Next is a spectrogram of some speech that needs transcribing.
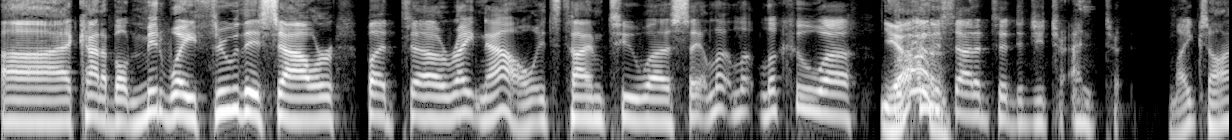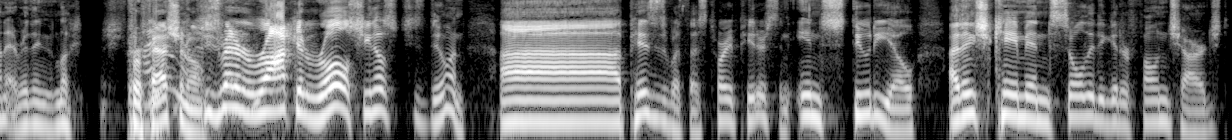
uh, kind of about midway through this hour. But uh, right now, it's time to uh, say, look, look, look who, uh, look Yeah. who decided to. Did you turn? turn Mike's on. Everything. Look, she's ready- Professional. She's ready to rock and roll. She knows what she's doing. Uh, Piz is with us. Torie Peterson in studio. I think she came in solely to get her phone charged,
